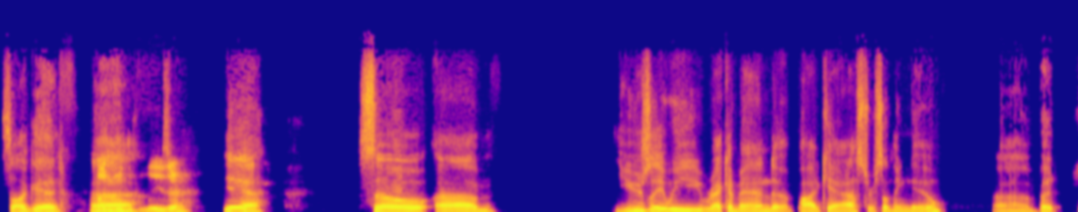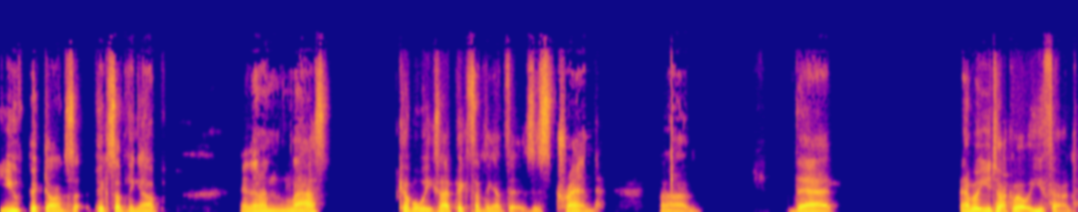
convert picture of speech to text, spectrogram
It's all good. Uh, blazer. yeah, yeah. So, um, usually we recommend a podcast or something new, uh, but you've picked on picked something up, and then on last couple weeks I picked something up that is this trend. Um, that. How about you talk about what you found?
